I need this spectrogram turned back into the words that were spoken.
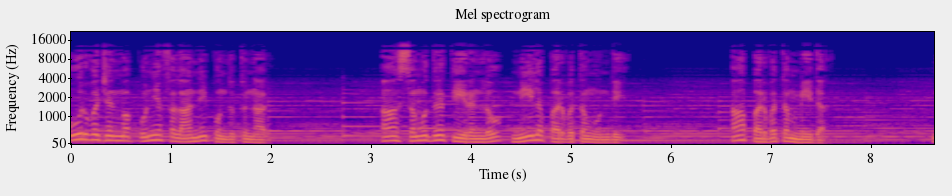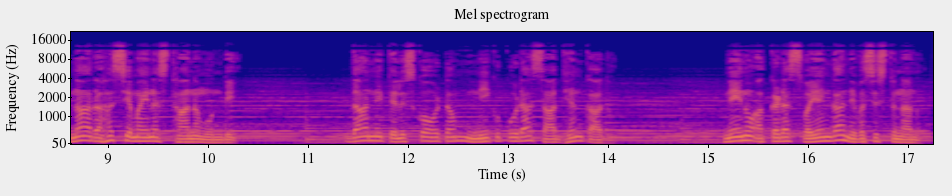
పూర్వజన్మ పుణ్యఫలాన్ని పొందుతున్నారు. ఆ సముద్ర తీరంలో నీల పర్వతం ఉంది. ఆ పర్వతం మీద నా రహస్యమైన స్థానం ఉంది. దాన్ని తెలుసుకోవటం నీకు కూడా సాధ్యం కాదు. నేను అక్కడ స్వయంగా నివసిస్తున్నాను.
